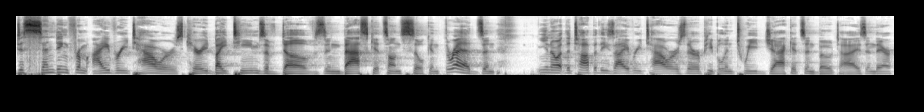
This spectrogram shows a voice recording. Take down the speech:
descending from ivory towers carried by teams of doves in baskets on silken threads. And you know, at the top of these ivory towers, there are people in tweed jackets and bow ties, and they're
